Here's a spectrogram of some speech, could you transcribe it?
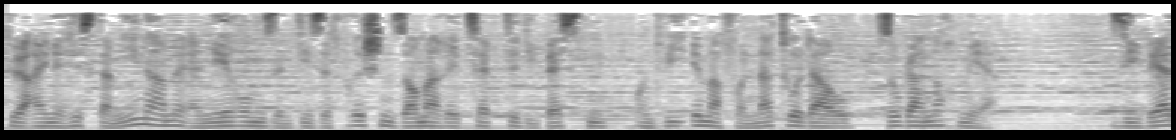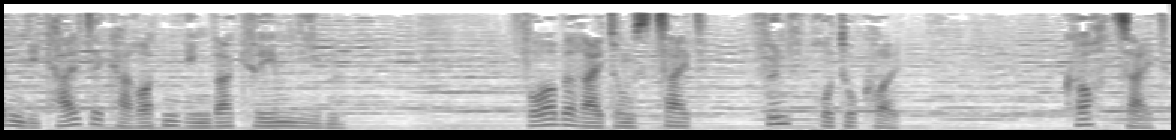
Für eine histaminarme Ernährung sind diese frischen Sommerrezepte die besten, und wie immer von Naturdao, sogar noch mehr. Sie werden die kalte Karotten-Ingwer-Creme lieben. Vorbereitungszeit 5 Protokoll. Kochzeit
